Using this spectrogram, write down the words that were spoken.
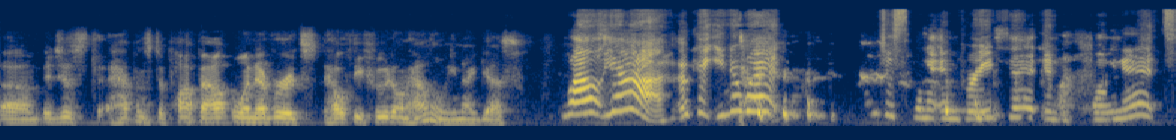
Um, it just happens to pop out whenever it's healthy food on Halloween, I guess. Well, yeah. Okay. You know what? I'm just going to embrace it and own it.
